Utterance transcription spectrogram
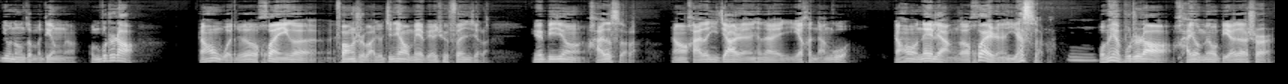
又能怎么定呢？我们不知道。然后我觉得换一个方式吧，就今天我们也别去分析了，因为毕竟孩子死了，然后孩子一家人现在也很难过，然后那两个坏人也死了，嗯我们也不知道还有没有别的事儿，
